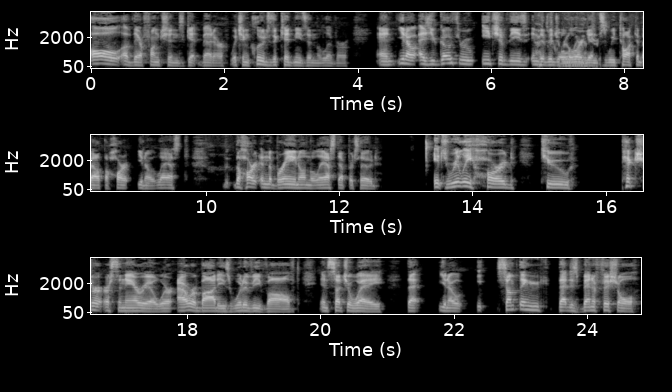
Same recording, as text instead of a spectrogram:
all of their functions get better, which includes the kidneys and the liver. And you know, as you go through each of these individual really organs, we talked about the heart, you know, last the heart and the brain on the last episode, it's really hard to picture a scenario where our bodies would have evolved in such a way that, you know, something that is beneficial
